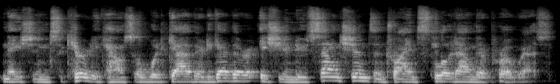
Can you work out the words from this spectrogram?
Nations Security Council would gather together, issue new sanctions, and try and slow down their progress.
